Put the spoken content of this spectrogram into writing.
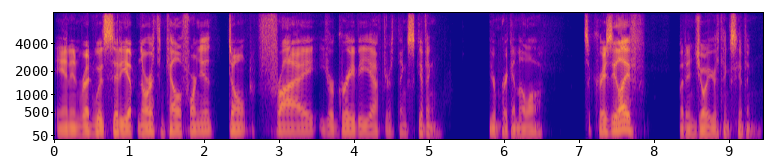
And in Redwood City up north in California, don't fry your gravy after Thanksgiving. You're breaking the law. It's a crazy life, but enjoy your Thanksgiving.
